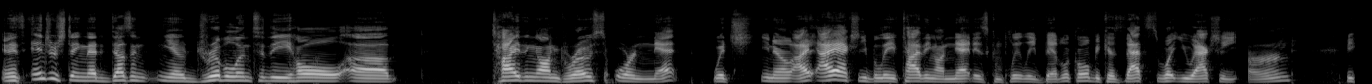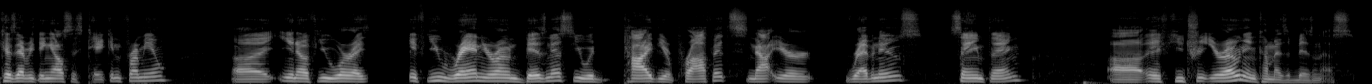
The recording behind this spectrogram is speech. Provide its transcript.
and it's interesting that it doesn't you know dribble into the whole uh, tithing on gross or net which you know I, I actually believe tithing on net is completely biblical because that's what you actually earned because everything else is taken from you. Uh, you know if you were a if you ran your own business you would tithe your profits not your revenues. Same thing. Uh, if you treat your own income as a business.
